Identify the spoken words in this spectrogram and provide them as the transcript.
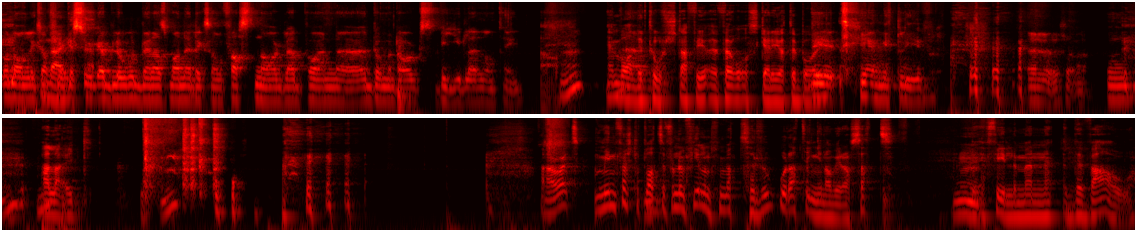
och någon liksom Nice. försöker suga blod medan man är liksom fastnaglad på en uh, domedagsbil eller någonting. En vanlig Nej. torsdag för, för Oskar i Göteborg. Det, det är mitt liv. Eh, så. Mm. I like. All right. Min första plats är från en film som jag tror att ingen av er har sett. Det är filmen The Vow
